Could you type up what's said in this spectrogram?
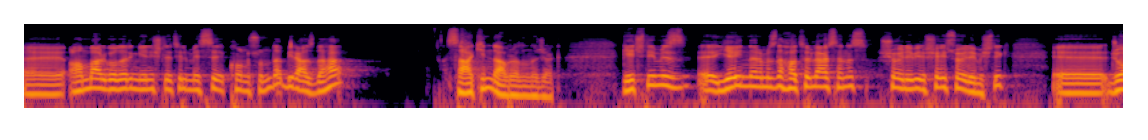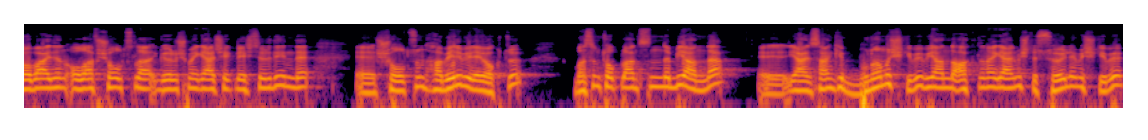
e, ambargoların genişletilmesi konusunda biraz daha sakin davranılacak. Geçtiğimiz e, yayınlarımızda hatırlarsanız şöyle bir şey söylemiştik. E, Joe Biden Olaf Scholz'la görüşme gerçekleştirdiğinde e, Scholz'un haberi bile yoktu. Basın toplantısında bir anda yani sanki bunamış gibi bir anda aklına gelmişti söylemiş gibi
